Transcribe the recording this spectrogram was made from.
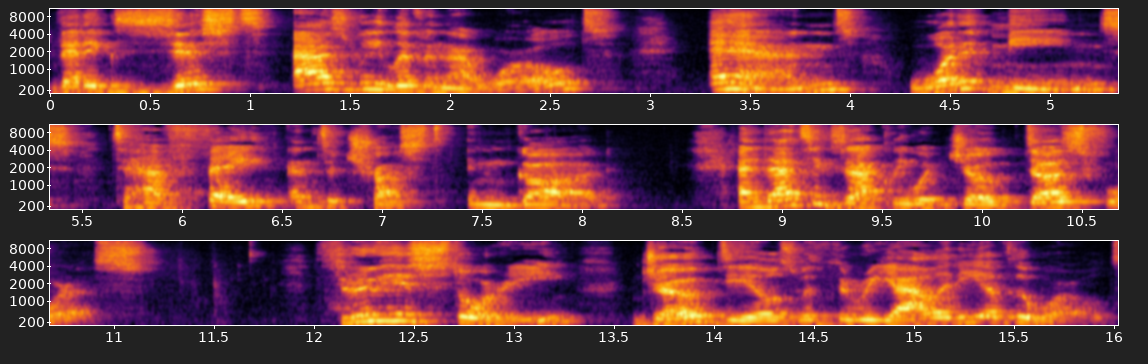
that exists as we live in that world, and what it means to have faith and to trust in God. And that's exactly what Job does for us. Through his story, Job deals with the reality of the world,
